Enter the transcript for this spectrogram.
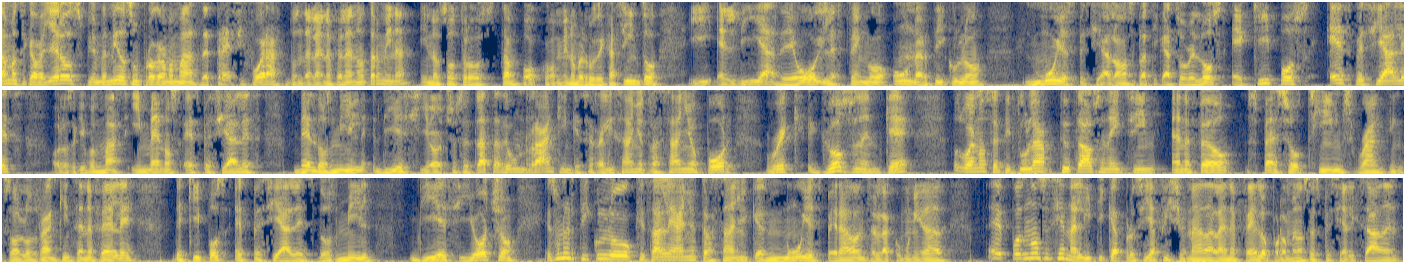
Damas y caballeros, bienvenidos a un programa más de Tres y Fuera, donde la NFL no termina y nosotros tampoco. Mi nombre es Rudy Jacinto y el día de hoy les tengo un artículo muy especial. Vamos a platicar sobre los equipos especiales o los equipos más y menos especiales del 2018. Se trata de un ranking que se realiza año tras año por Rick Goslin que pues bueno, se titula 2018 NFL Special Teams Rankings o los rankings NFL de equipos especiales 2018. Es un artículo que sale año tras año y que es muy esperado entre la comunidad, eh, pues no sé si analítica, pero sí aficionada a la NFL o por lo menos especializada en,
